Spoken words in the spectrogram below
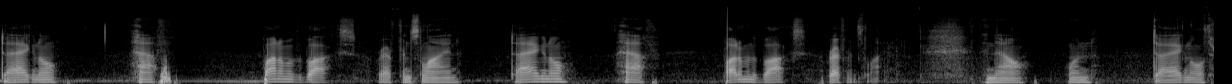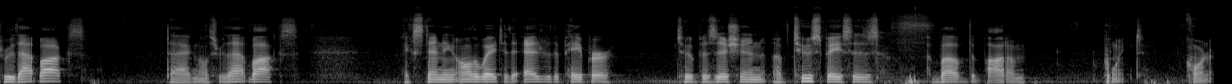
diagonal, half, bottom of the box, reference line, diagonal, half, bottom of the box, reference line. And now one diagonal through that box, diagonal through that box, extending all the way to the edge of the paper to a position of two spaces above the bottom point corner.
